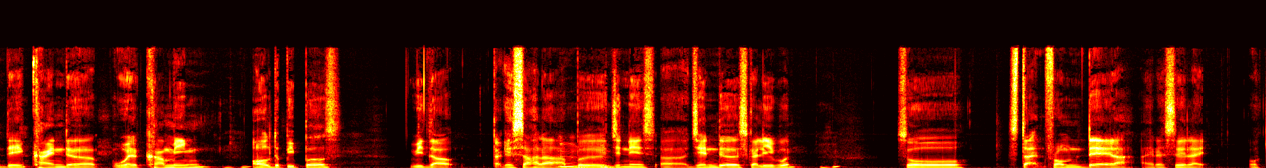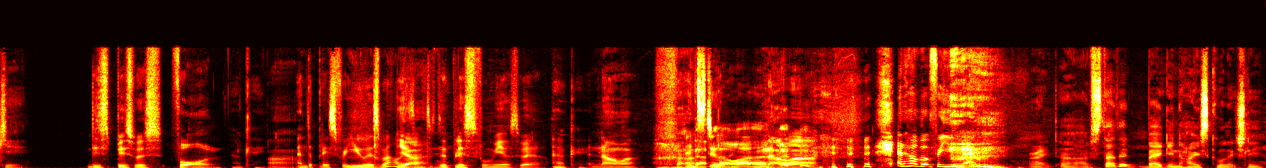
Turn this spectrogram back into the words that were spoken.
They kind of welcoming all the peoples without tak kisahlah apa jenis uh, gender sekalipun So start from there lah. I rasa like okay, this place was for all. Okay. Ah. and the place for you as well. yeah, isn't the it? place for me as well. Okay. And now ah, And still. Now, ah. now ah. and how about for you, Matt? Right. Uh, I've started back in high school actually,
